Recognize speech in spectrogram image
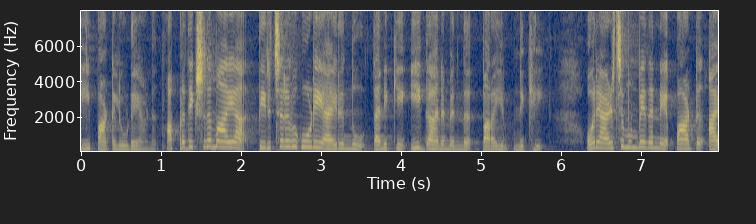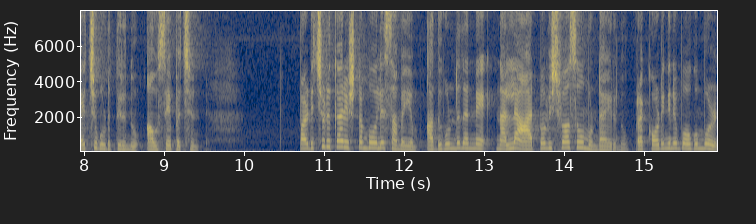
ഈ പാട്ടിലൂടെയാണ്. അപ്രതീക്ഷിതമായ തിരിച്ചറിവ് കൂടിയായിരുന്നു തനിക്ക് ഈ ഗാനമെന്ന് പറയും നിഖിൽ. ഒരാഴ്ച മുമ്പേ തന്നെ പാട്ട് അയച്ചു കൊടുത്തിരുന്നു ഔസേപ്പച്ചൻ. പഠിച്ചെടുക്കാൻ ഇഷ്ടം പോലെ സമയം. അതുകൊണ്ട് തന്നെ നല്ല ആത്മവിശ്വാസവും ഉണ്ടായിരുന്നു. റെക്കോർഡിങ്ങിന് പോകുമ്പോൾ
